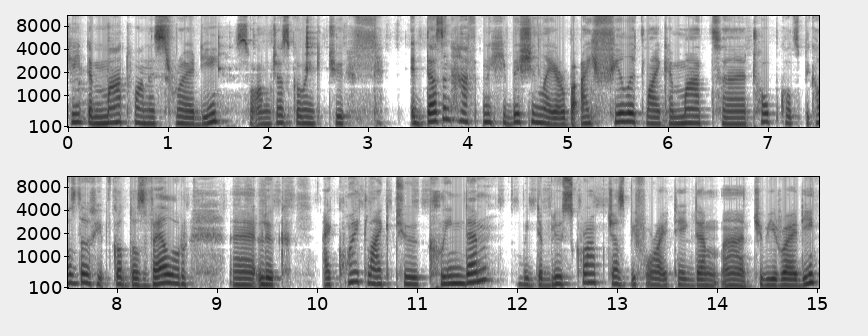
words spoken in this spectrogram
Okay, the matte one is ready. So I'm just going to, it doesn't have an inhibition layer, but I feel it like a matte uh, top coats because those, you've got those velour uh, look. I quite like to clean them with the blue scrub just before I take them uh, to be ready.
